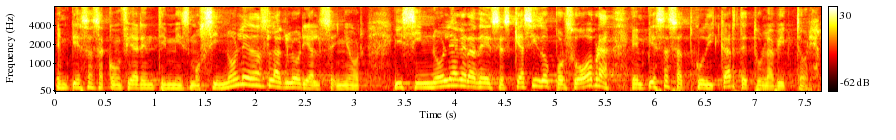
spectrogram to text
empiezas a confiar en ti mismo. Si no le das la gloria al Señor y si no le agradeces que ha sido por su obra, empiezas a adjudicarte tú la victoria.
